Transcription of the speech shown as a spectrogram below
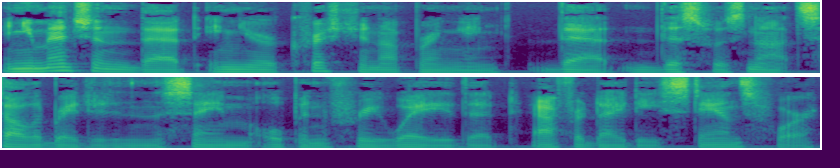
And you mentioned that in your Christian upbringing that this was not celebrated in the same open free way that Aphrodite stands for.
